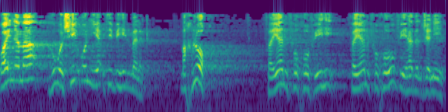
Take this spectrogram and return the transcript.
وإنما هو شيء يأتي به الملك مخلوق فينفخ فيه فينفخه في هذا الجنين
